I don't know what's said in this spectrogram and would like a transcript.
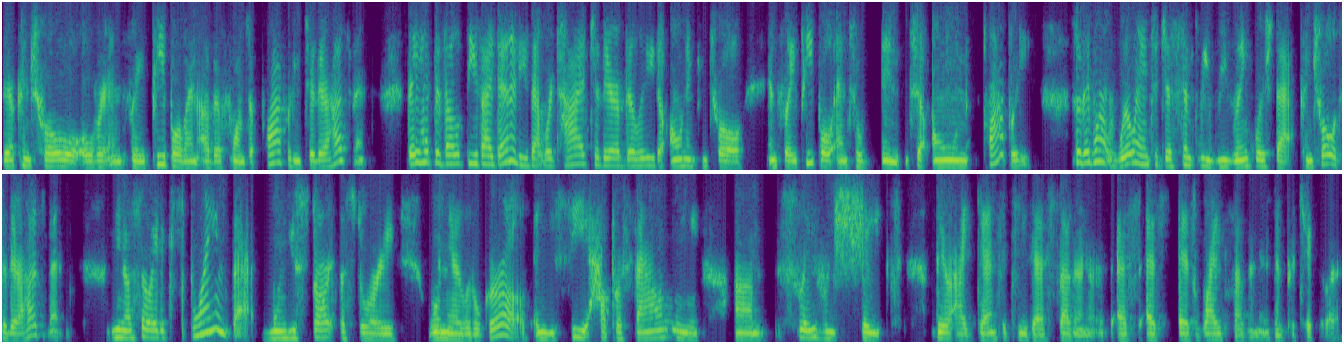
their control over enslaved people and other forms of property to their husbands. They had developed these identities that were tied to their ability to own and control enslaved people and to and to own property. So they weren't willing to just simply relinquish that control to their husbands. You know, so it explains that when you start the story when they're little girls and you see how profoundly um, slavery shaped their identities as Southerners, as, as, as white Southerners in particular.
